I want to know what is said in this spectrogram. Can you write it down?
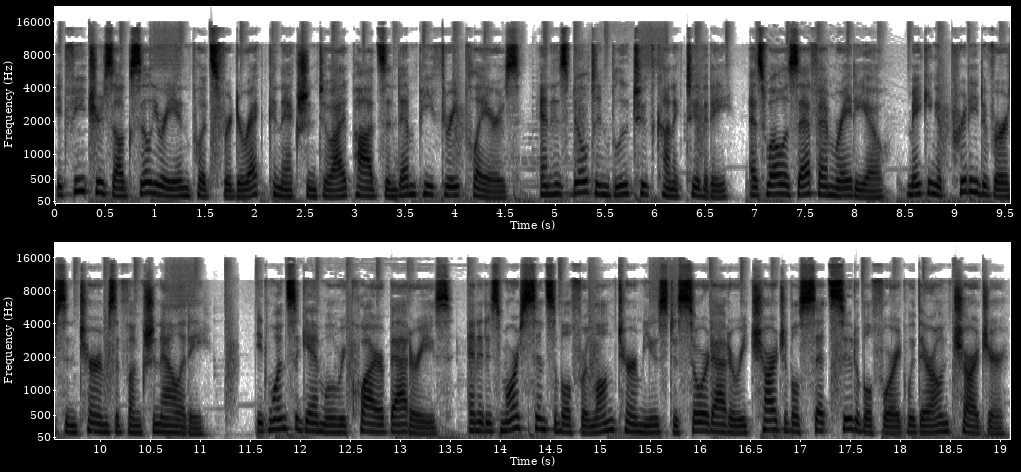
It features auxiliary inputs for direct connection to iPods and MP3 players, and has built-in Bluetooth connectivity, as well as FM radio, making it pretty diverse in terms of functionality. It once again will require batteries, and it is more sensible for long-term use to sort out a rechargeable set suitable for it with their own charger.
